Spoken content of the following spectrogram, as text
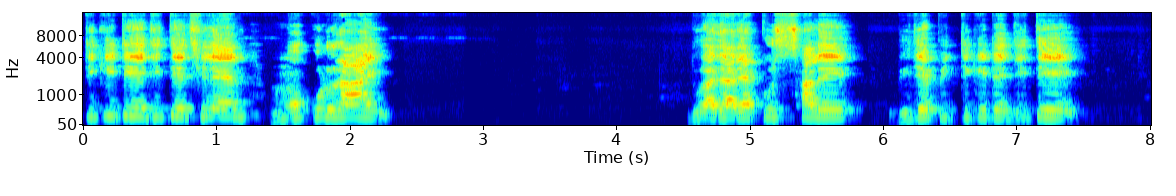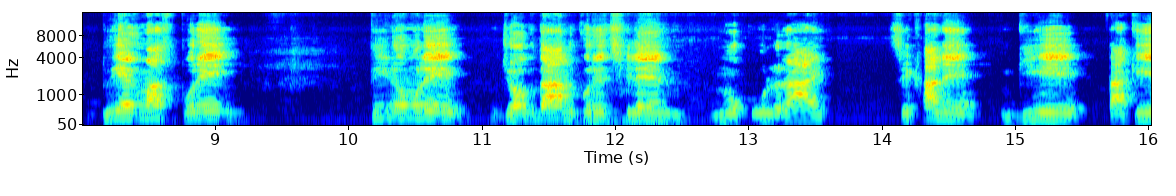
টিকিটে জিতেছিলেন মকুল রায়। দু সালে বিজেপির টিকিটে জিতে দুই এক মাস পরেই তৃণমূলে যোগদান করেছিলেন মকুল রায়। সেখানে গিয়ে তাকে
